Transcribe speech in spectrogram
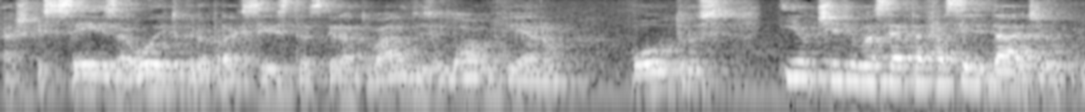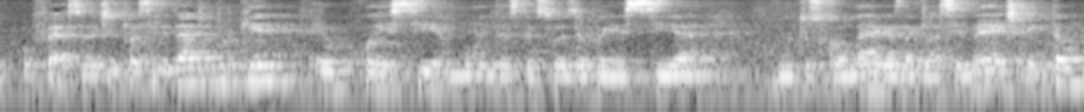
acho que seis a oito quiropraxistas graduados e logo vieram outros. E eu tive uma certa facilidade, eu confesso. Eu tive facilidade porque eu conhecia muitas pessoas, eu conhecia muitos colegas da classe médica, então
